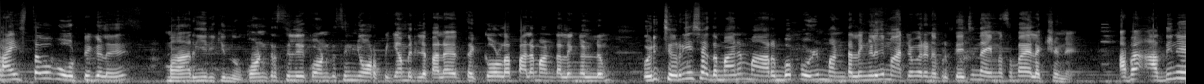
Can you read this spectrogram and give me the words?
ക്രൈസ്തവ വോട്ടുകൾ മാറിയിരിക്കുന്നു. കോൺഗ്രസ്സിൽ കോൺഗ്രസിന് ഉറപ്പിക്കാൻ പറ്റില്ല. പല തെക്കുള്ള പല മണ്ഡലങ്ങളിലും ഒരു ചെറിയ ശതമാനം മാറുമ്പോൾ പോലും മണ്ഡലങ്ങളിൽ മാറ്റം വരണം. പ്രത്യേകിച്ച് നിയമസഭാ ഇലക്ഷന്. അപ്പൊ അതിന്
